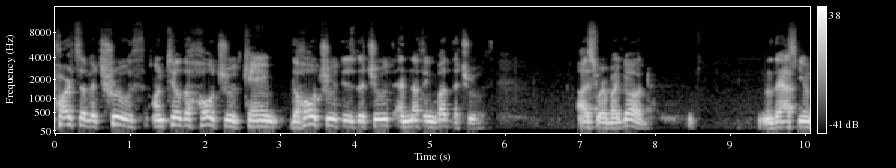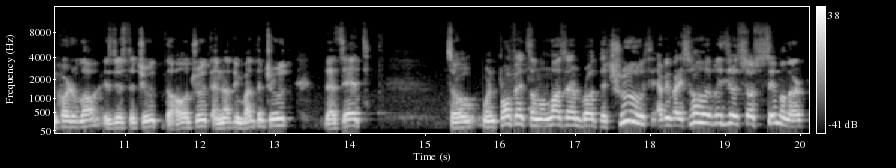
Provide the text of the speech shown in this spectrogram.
parts of a truth until the whole truth came. The whole truth is the truth and nothing but the truth. I swear by God. They ask you in court of law, is this the truth, the whole truth and nothing but the truth? That's it. So when Prophet brought the truth everybody said, oh these are so similar.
